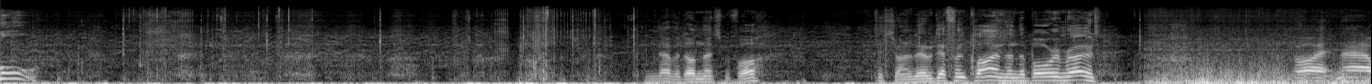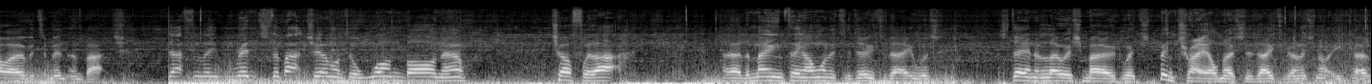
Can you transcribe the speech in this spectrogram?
Ooh. Never done this before. Just trying to do a different climb than the boring road. Right, now over to Minton Batch. Definitely rinse the battery. I'm onto one bar now. Chuff with that. Uh, the main thing I wanted to do today was stay in a lowish mode, which has been trail most of the day to be honest, not eco,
